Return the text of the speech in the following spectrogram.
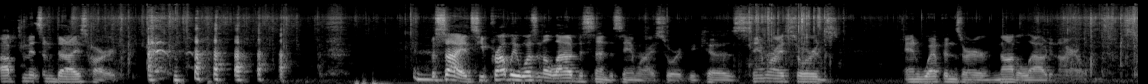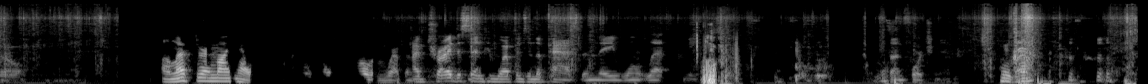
optimism dies hard. Besides, he probably wasn't allowed to send a samurai sword because samurai swords and weapons are not allowed in Ireland. So Unless they're in my house. Weapons. I've tried to send him weapons in the past and they won't let me. So it's unfortunate.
